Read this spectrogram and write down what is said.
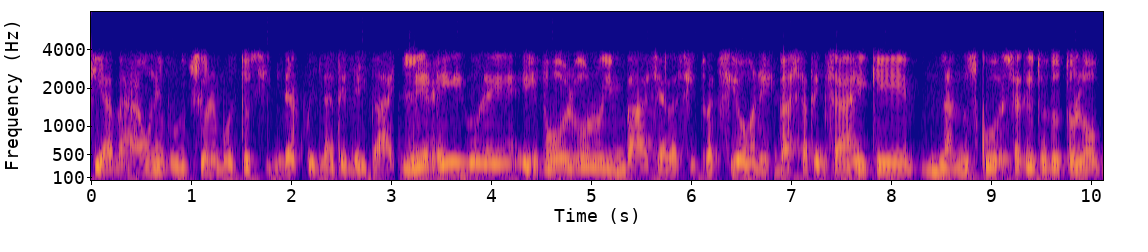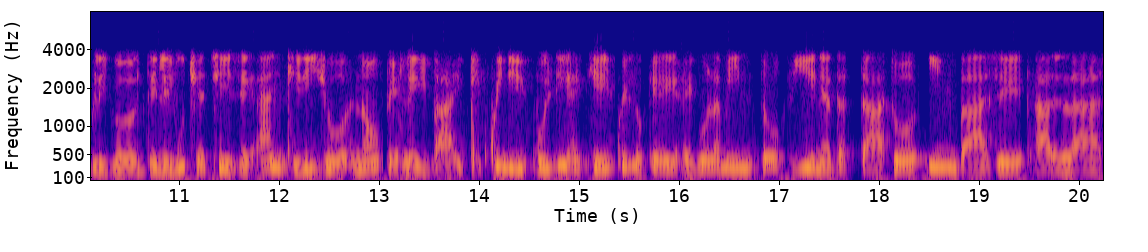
si avrà un'evoluzione molto simile a quella delle bike. Le regole evolugono evolvono in base alla situazione. Basta pensare che l'anno scorso è stato introdotto l'obbligo delle luci accese anche di giorno per le e-bike, quindi vuol dire che quello che è il regolamento viene adattato in base alla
